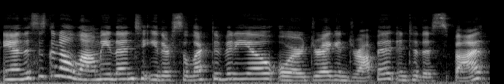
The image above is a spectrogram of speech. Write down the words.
And this is going to allow me then to either select a video or drag and drop it into this spot.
